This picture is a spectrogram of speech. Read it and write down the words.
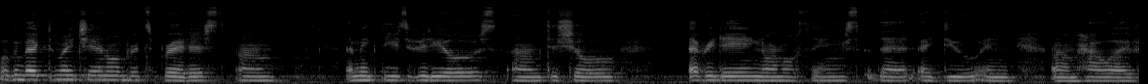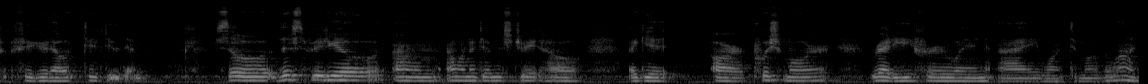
Welcome back to my channel, Britt's Brightest. Um, I make these videos um, to show everyday normal things that I do and um, how I've figured out to do them. So this video, um, I want to demonstrate how I get our push mower ready for when I want to mow the lawn.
